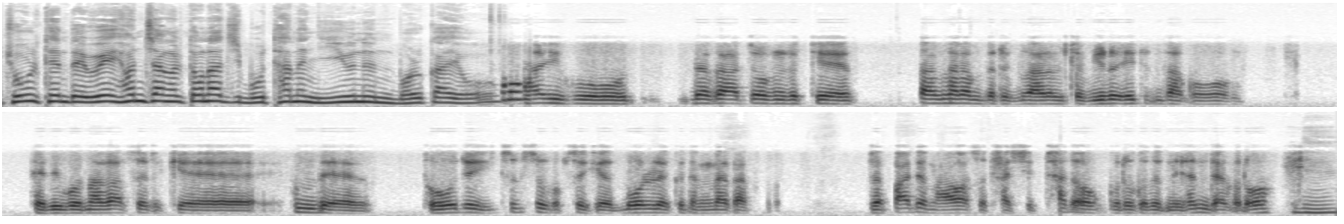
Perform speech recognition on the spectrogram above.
좋을 텐데 왜 현장을 떠나지 못하는 이유는 뭘까요? 아이고 내가 좀 이렇게 딴 사람들이 나를 좀 위로해 준다고 데리고 나가서 이렇게 근데 도저히 있을 수가 없어 서 몰래 그냥 나가 그래서 빠져나와서 다시 찾아오고 그러거든요 현장으로 네.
